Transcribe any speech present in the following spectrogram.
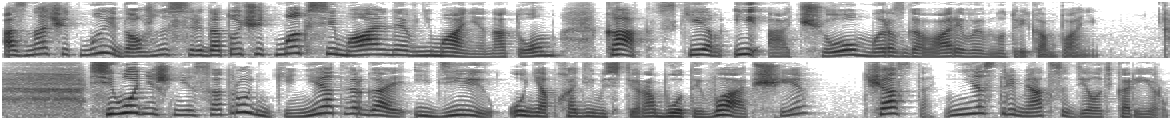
а значит мы должны сосредоточить максимальное внимание на том, как, с кем и о чем мы разговариваем внутри компании. Сегодняшние сотрудники, не отвергая идею о необходимости работы вообще, часто не стремятся делать карьеру.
